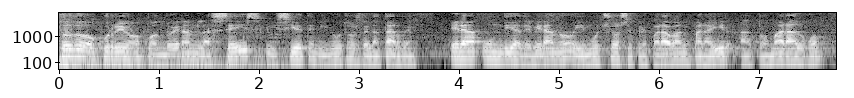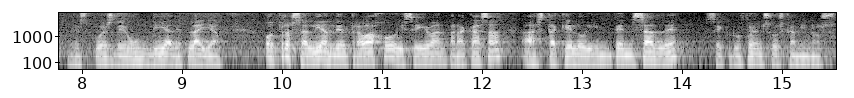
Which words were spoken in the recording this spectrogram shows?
Todo ocurrió cuando eran las 6 y 7 minutos de la tarde. Era un día de verano y muchos se preparaban para ir a tomar algo después de un día de playa. Otros salían del trabajo y se iban para casa hasta que lo impensable se cruzó en sus caminos.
